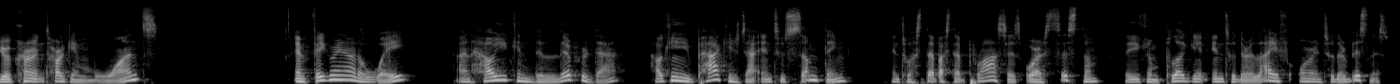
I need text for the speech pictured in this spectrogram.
your current target wants and figuring out a way on how you can deliver that. How can you package that into something, into a step by step process or a system that you can plug it into their life or into their business?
